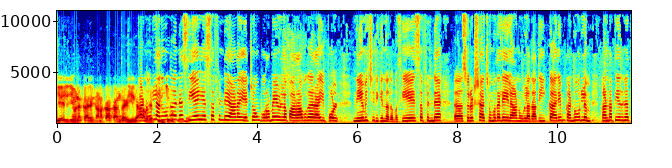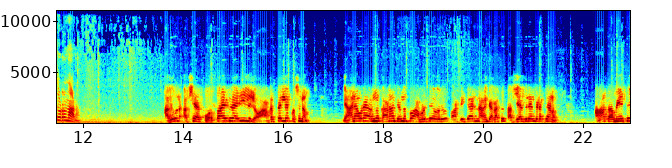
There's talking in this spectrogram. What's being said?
ജയിൽ ജീവനക്കാരെ കണക്കാക്കാൻ കഴിയില്ല. കണ്ണൂരിൽ അതുകൊണ്ട് തന്നെ. സി ഐ എസ് എഫിന്റെ ആണ് ഏറ്റവും പുറമേയുള്ള പാറാവുകാരായി ഇപ്പോൾ നിയമിച്ചിരിക്കുന്നതും. സി ഐ എസ് എഫിന്റെ സുരക്ഷാ ചുമതലയിലാണ് ഉള്ളത്. അത് ഇക്കാര്യം കണ്ണൂരിലും കണ്ടെത്തിയതിനെ തുടർന്നാണ്. അതുകൊണ്ട് പക്ഷെ പുറത്തായിട്ട് കാര്യമില്ലല്ലോ. അകത്തല്ലേ പ്രശ്നം. ഞാൻ അവിടെ അന്ന് കാണാൻ ചെന്നപ്പോ അവിടുത്തെ ഒരു പാർട്ടിക്കാരൻ അവന്റെ അകത്ത് സത്യാഗ്രഹം കിടക്കുകയാണ്. ആ സമയത്ത്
